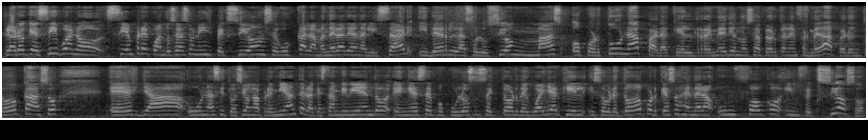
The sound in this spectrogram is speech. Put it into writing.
Claro que sí, bueno, siempre cuando se hace una inspección se busca la manera de analizar y ver la solución más oportuna para que el remedio no sea peor que la enfermedad, pero en todo caso es ya una situación apremiante la que están viviendo en ese populoso sector de Guayaquil y sobre todo porque eso genera un foco infeccioso.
